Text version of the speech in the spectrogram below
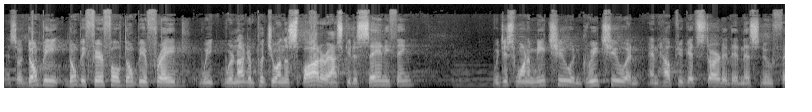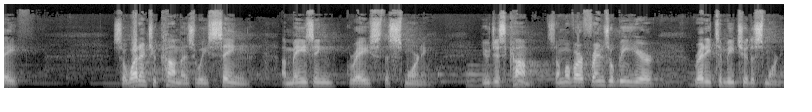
And so don't be, don't be fearful, don't be afraid. We, we're not going to put you on the spot or ask you to say anything. We just want to meet you and greet you and, and help you get started in this new faith. So why don't you come as we sing Amazing Grace this morning? You just come. Some of our friends will be here ready to meet you this morning.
